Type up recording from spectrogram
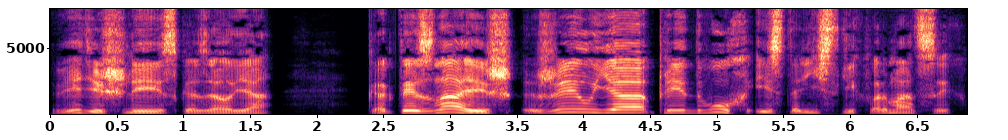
«Видишь ли, — сказал я, — как ты знаешь, жил я при двух исторических формациях.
